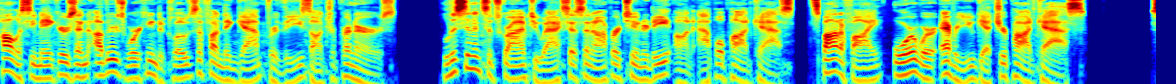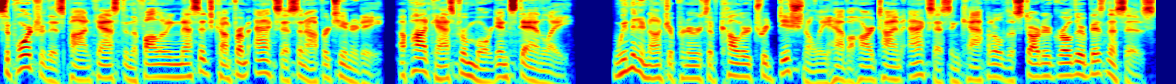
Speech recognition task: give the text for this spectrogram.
policymakers, and others working to close the funding gap for these entrepreneurs. Listen and subscribe to Access and Opportunity on Apple Podcasts, Spotify, or wherever you get your podcasts. Support for this podcast and the following message come from Access and Opportunity, a podcast from Morgan Stanley. Women and entrepreneurs of color traditionally have a hard time accessing capital to start or grow their businesses.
